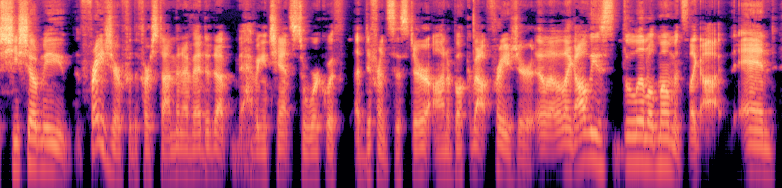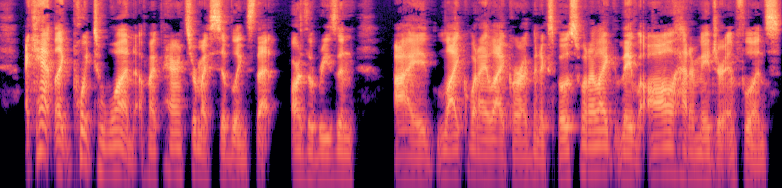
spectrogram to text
she showed me Frasier for the first time, and I've ended up having a chance to work with a different sister on a book about Frasier. Uh, like all these little moments, like, uh, and I can't like point to one of my parents or my siblings that are the reason I like what I like or I've been exposed to what I like, they've all had a major influence.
